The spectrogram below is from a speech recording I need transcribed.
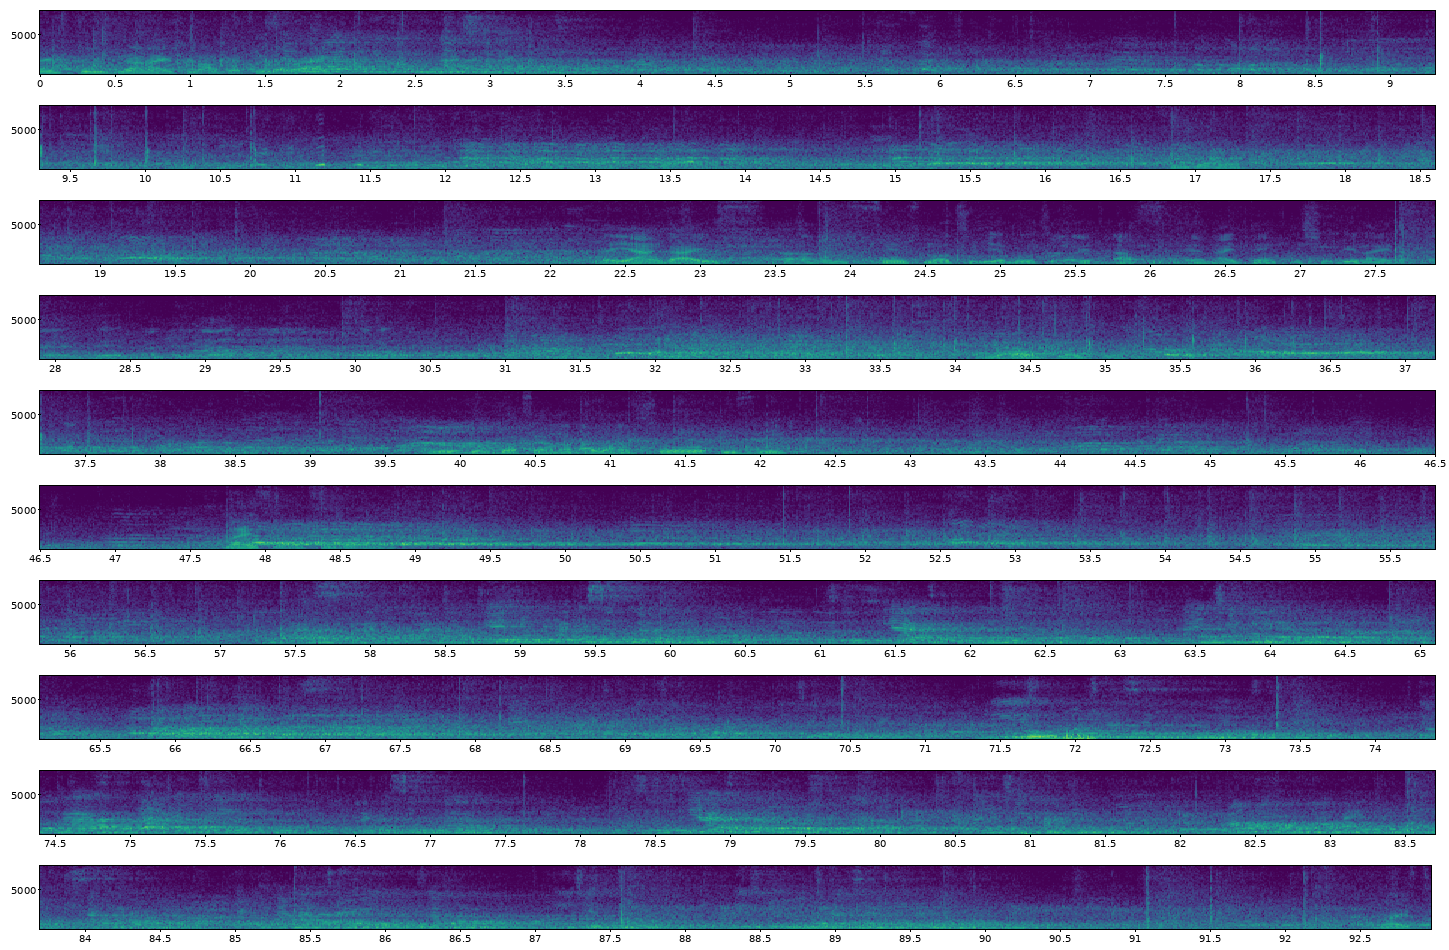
Seems Team Ghana is getting the right The young guys um, seems not to be able to fit us, and I think it should be like that. Oh, they've gotten another one so easily.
